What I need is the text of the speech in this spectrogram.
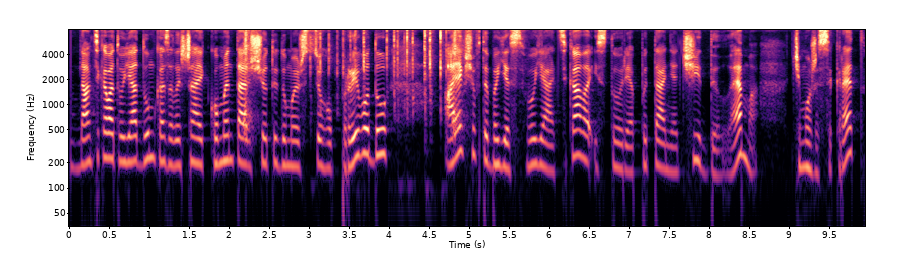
Нам цікава твоя думка. Залишай коментар, що ти думаєш з цього приводу. А якщо в тебе є своя цікава історія, питання чи дилема, чи може секрет,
